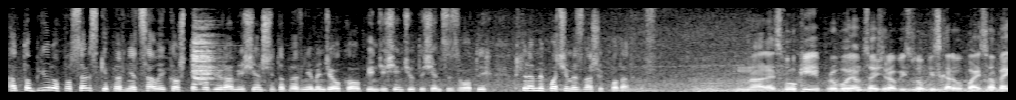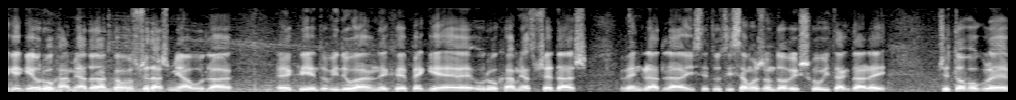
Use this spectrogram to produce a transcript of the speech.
A to biuro poselskie, pewnie cały koszt tego biura miesięcznie to pewnie będzie około 50 000 tysięcy złotych, które my płacimy z naszych podatków. No ale spółki próbują coś robić, spółki Skarbu Państwa. PGG uruchamia dodatkową sprzedaż miału dla e, klientów indywidualnych. PGE uruchamia sprzedaż węgla dla instytucji samorządowych, szkół i tak dalej. Czy to w ogóle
